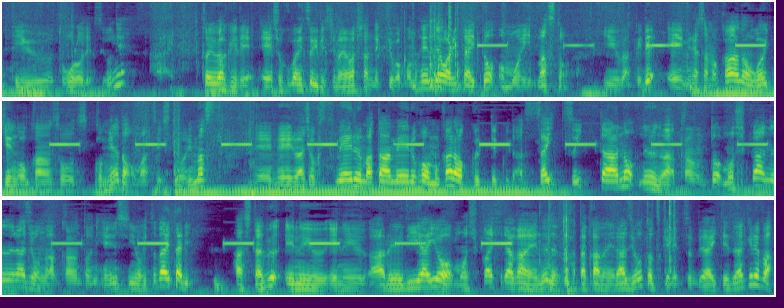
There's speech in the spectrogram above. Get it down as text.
っていうところですよね。はい。というわけで、えー、職場についてしまいましたんで、今日はこの辺で終わりたいと思います。というわけで、えー、皆様からのご意見、ご感想、ツッコミなどお待ちしております。えー、メールは直接メールまたはメールフォームから送ってください。Twitter のヌーのアカウント、もしくはヌーラジオのアカウントに返信をいただいたり、ハッシュタグ、NUNURADIO、もしくはひらがな N、カタカナラジオとつけてつぶやいていただければ、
